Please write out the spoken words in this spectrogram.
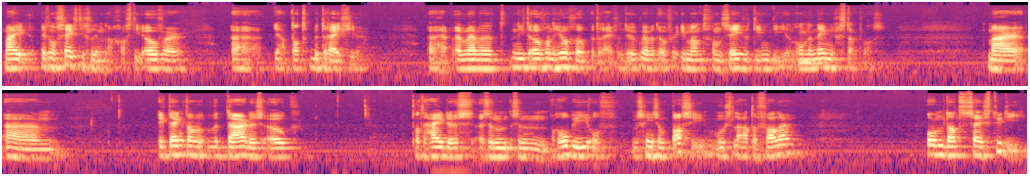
Maar hij heeft nog steeds die glimlach als hij over eh, ja, dat bedrijfje eh, hebt. En we hebben het niet over een heel groot bedrijf natuurlijk. We hebben het over iemand van 17 die een onderneming gestart was. Maar ehm, ik denk dat we daar dus ook... Dat hij dus zijn, zijn hobby of misschien zijn passie moest laten vallen omdat zijn studie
